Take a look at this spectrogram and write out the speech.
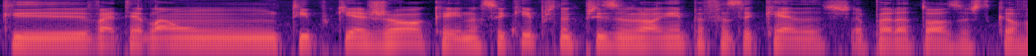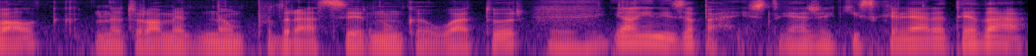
que vai ter lá um tipo que é joca e não sei o quê, portanto precisam de alguém para fazer quedas aparatosas de cavalo, que naturalmente não poderá ser nunca o ator, e alguém diz: pá, este gajo aqui se calhar até dá.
